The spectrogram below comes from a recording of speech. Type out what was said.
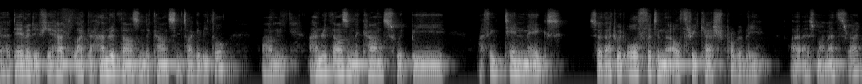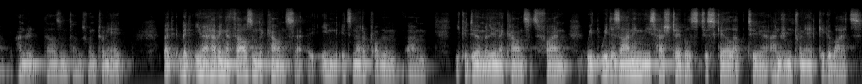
uh, David, if you had like a 100,000 accounts in Tiger Beetle. Um, 100,000 accounts would be, I think, 10 megs. So that would all fit in the L3 cache probably, uh, as my maths right. 100,000 times 128. But, but you know, having a thousand accounts uh, in it's not a problem. Um, you could do a million accounts, it's fine. We, we're designing these hash tables to scale up to 128 gigabytes.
